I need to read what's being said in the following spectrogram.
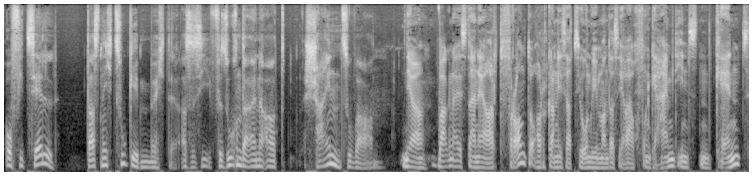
offiziell das nicht zugeben möchte. Also sie versuchen da eine Art Schein zu wahren. Ja, Wagner ist eine Art Frontorganisation, wie man das ja auch von Geheimdiensten kennt.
